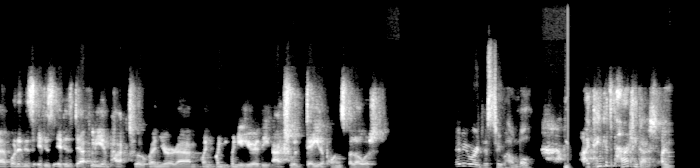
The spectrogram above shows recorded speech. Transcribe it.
uh, but it is it is it is definitely impactful when you're um, when when when you hear the actual data points below it. Maybe we're just too humble. I think it's partly that. I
